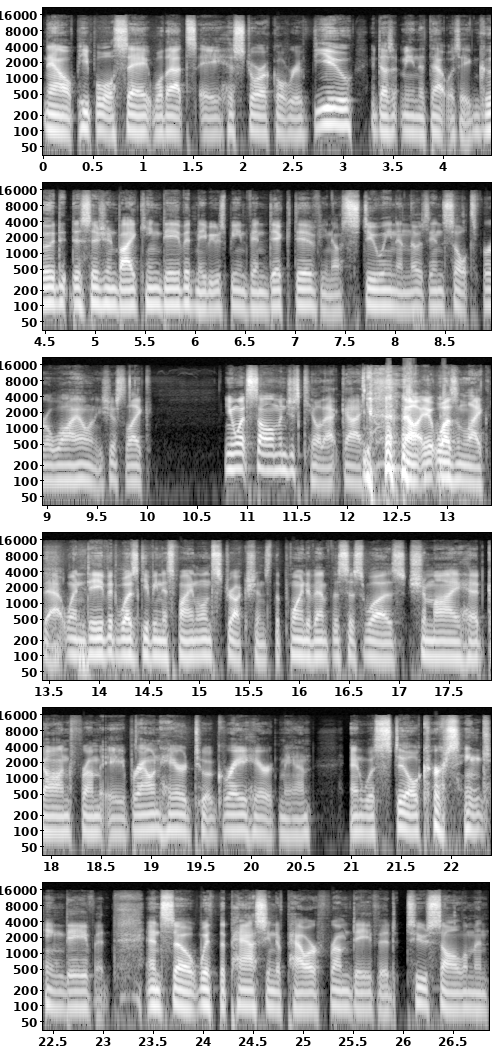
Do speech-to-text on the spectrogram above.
Now, people will say, well, that's a historical review. It doesn't mean that that was a good decision by King David. Maybe he was being vindictive, you know, stewing in those insults for a while. And he's just like, you know what, Solomon, just kill that guy. no, it wasn't like that. When David was giving his final instructions, the point of emphasis was Shimei had gone from a brown haired to a gray haired man and was still cursing King David. And so, with the passing of power from David to Solomon,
